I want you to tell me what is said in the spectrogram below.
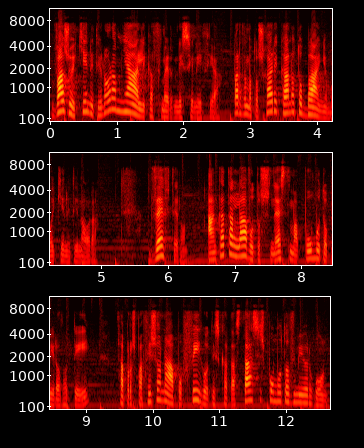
βάζω εκείνη την ώρα μια άλλη καθημερινή συνήθεια. Παραδείγματος χάρη κάνω το μπάνιο μου εκείνη την ώρα. Δεύτερον, αν καταλάβω το συνέστημα που μου το πυροδοτεί, θα προσπαθήσω να αποφύγω τις καταστάσεις που μου το δημιουργούν.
